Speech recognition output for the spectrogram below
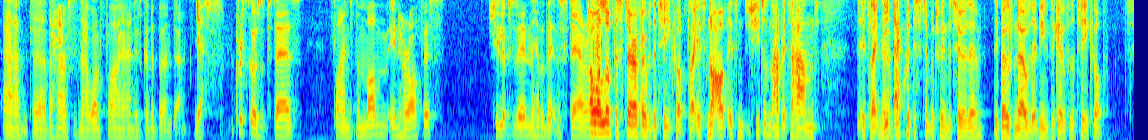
and uh, the house is now on fire and is going to burn down. Yes. Chris goes upstairs, finds the mum in her office. She looks at him. They have a bit of a stare. Oh, I off. love the stir up over the teacups. Like it's not. It's she doesn't have it to hand. It's like No. equidistant between the two of them. They both know that they need to go for the teacup. It's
